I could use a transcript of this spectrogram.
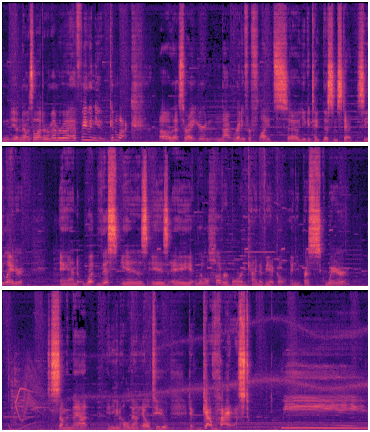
You know it's a lot to remember, but I have faith in you. Good luck. Oh, that's right, you're not ready for flights, so you can take this instead. See you later. And what this is, is a little hoverboard kind of vehicle. And you press square to summon that, and you can hold down L2 to go fast. Wee,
